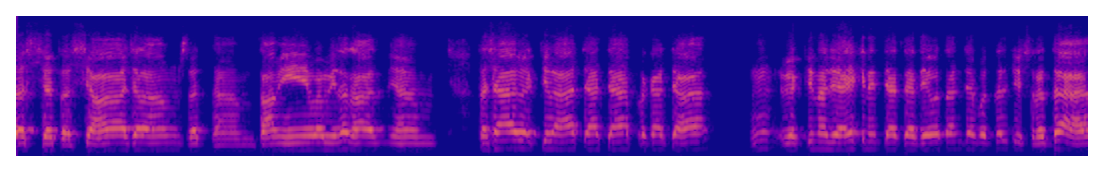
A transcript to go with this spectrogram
तस्य तस्याचराम श्रद्धा तामेव विदधान्यम तशा व्यक्तीला त्या त्या प्रकारच्या व्यक्तींना जे आहे की नाही त्या त्या देवतांच्या बद्दलची श्रद्धा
